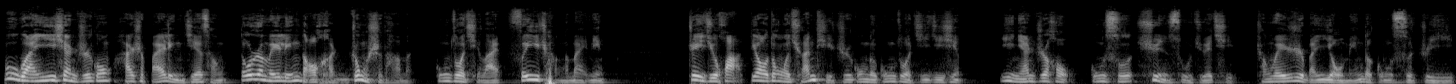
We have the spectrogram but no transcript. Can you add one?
不管一线职工还是白领阶层，都认为领导很重视他们，工作起来非常的卖命。这句话调动了全体职工的工作积极性。一年之后，公司迅速崛起，成为日本有名的公司之一。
